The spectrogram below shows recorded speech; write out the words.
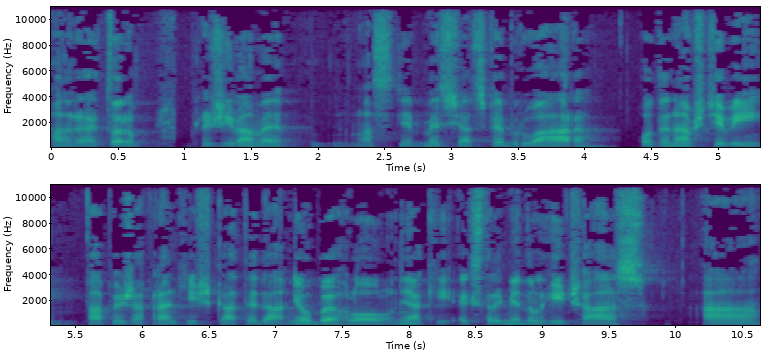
Pán redaktor, prežívame vlastne mesiac február. Od návštevy pápeža Františka teda neobehlo nejaký extrémne dlhý čas a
